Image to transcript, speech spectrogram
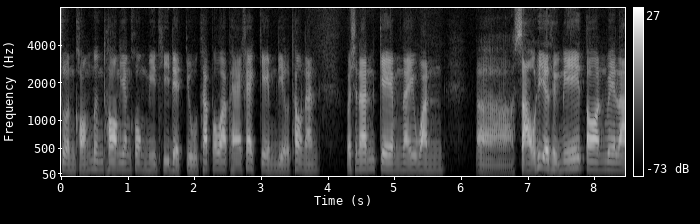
ส่วนของเมืองทองยังคงมีทีเด็ดอยู่ครับ เพราะว่าแพ้แค่เกมเดียวเท่านั้น เพราะฉะนั้นเกมในวันเอ่อเสาร์ที่จะถึงนี้ตอนเวลา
